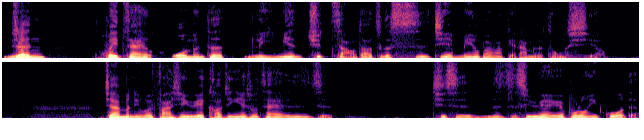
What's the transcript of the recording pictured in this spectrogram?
人。会在我们的里面去找到这个世界没有办法给他们的东西哦，家人们，你会发现越靠近耶稣在的日子，其实日子是越来越不容易过的。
